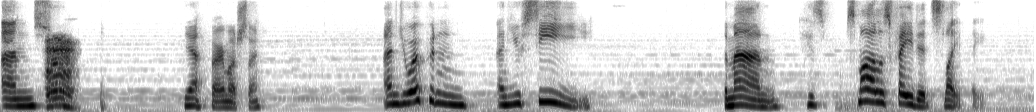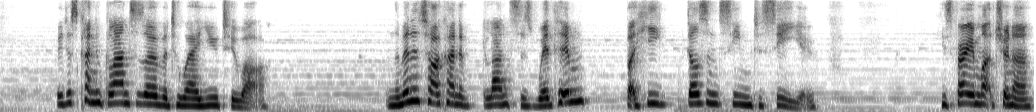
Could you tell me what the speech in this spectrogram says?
And mm. yeah, very much so. And you open and you see the man. His smile has faded slightly. He just kind of glances over to where you two are. And the Minotaur kind of glances with him, but he doesn't seem to see you. He's very much in a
